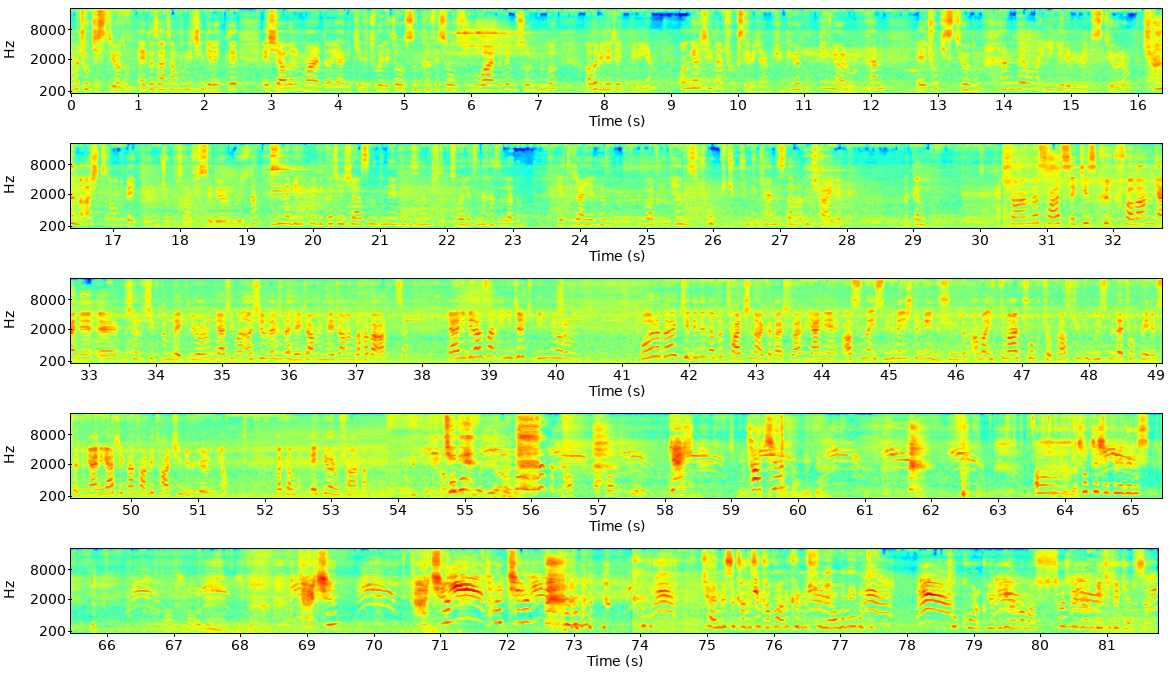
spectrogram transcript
ama çok istiyordum. Evde zaten bunun için gerekli eşyalarım vardı. Yani kedi tuvaleti olsun, kafesi olsun bu vardı ve bu sorumluluğu alabilecek biriyim. Onu gerçekten çok seveceğim. Çünkü bilmiyorum hem e, çok istiyordum hem de ona iyi gelebilmek istiyorum. Şu anda açtı onu bekliyorum. Çok tuhaf hissediyorum bu yüzden. Sizinle birlikte birkaç eşyasını dün evde hazırlamıştık. Tuvaletini hazırladım. Yatacağı yeri hazırladım. Zaten kendisi çok küçük çünkü kendisi daha 3 aylık. Bakalım. Şu anda saat 8.40 falan yani e, dışarı çıktım bekliyorum. Gerçekten aşırı derecede heyecanlıyım. Heyecanım daha da arttı. Yani birazdan inecek bilmiyorum. Bu arada kedinin adı Tarçın arkadaşlar. Yani aslında ismini değiştirmeyi düşündüm ama ihtimal çok çok az. Çünkü bu ismi de çok benimsedim. Yani gerçekten tam bir tarçın gibi görünüyor. Bakalım bekliyorum şu anda. Kedi. istiyor. Tarçın. Zahmet ya. Aa, çok teşekkür ederiz. Al şunu alabilir miyim? Tarçın. Tarçın. Tarçın. Kendisi kafesin kapağını kırmış şu miyavlamaya bakın. Çok korkuyor biliyorum ama söz veriyorum geçecek hepsi.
